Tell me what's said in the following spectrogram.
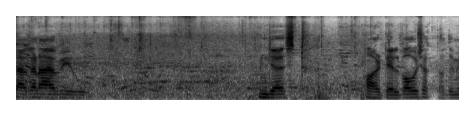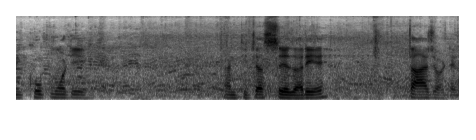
तगडा व्ह्यू जस्ट हॉटेल पाहू शकता तुम्ही खूप मोठी आहे. आणि तिच्या शेजारी आहे ताज हॉटेल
